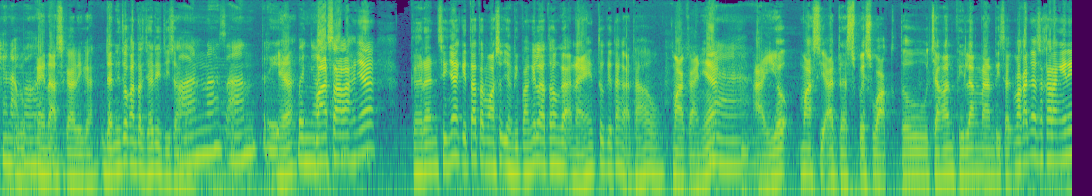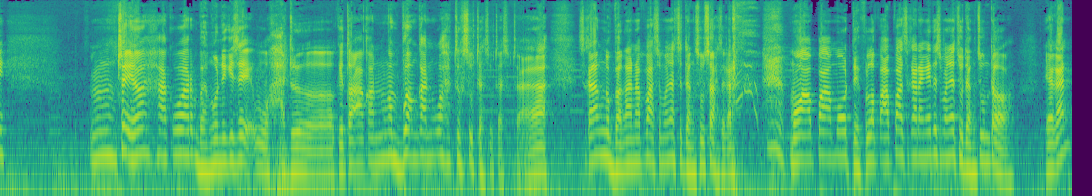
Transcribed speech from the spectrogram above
Enak banget. enak sekali kan dan itu akan terjadi di sana Panas antri ya banyak. masalahnya garansinya kita termasuk yang dipanggil atau enggak nah itu kita nggak tahu makanya Nah. ayo masih ada space waktu jangan bilang nanti saja makanya sekarang ini Hmm, sik ya, aku harus bangun iki sik. Waduh, kita akan mengembangkan. Waduh, sudah, sudah, sudah. Sekarang mengembangkan apa? Semuanya sedang susah sekarang. mau apa, mau develop apa sekarang itu semuanya sudah cuntel. Ya kan?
